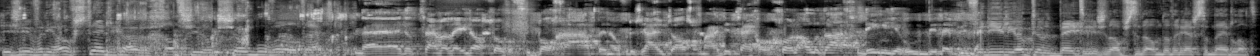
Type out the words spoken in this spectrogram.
is weer van die hoofdstedelijke arrogantie. Daar word ik zo moe van altijd. Nee, dat zijn we alleen als het over voetbal gaat en over de Zuidas. Maar dit zijn gewoon, gewoon alledaagse dingen, Jeroen. Dit heeft met- Vinden jullie ook dat het beter is in Amsterdam dan de rest van Nederland?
